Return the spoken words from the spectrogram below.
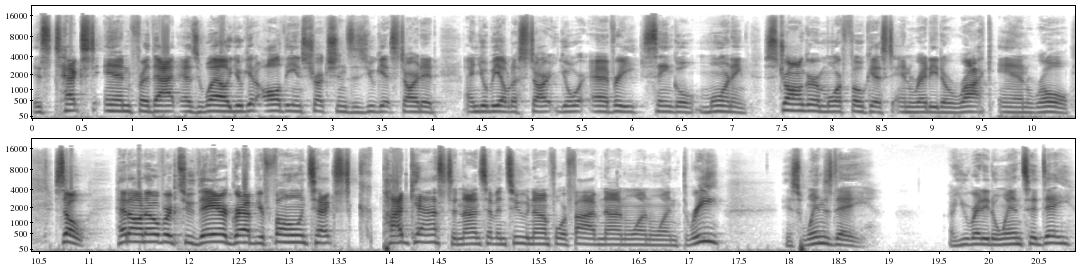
is text in for that as well. You'll get all the instructions as you get started, and you'll be able to start your every single morning stronger, more focused, and ready to rock and roll. So, head on over to there, grab your phone, text podcast to 972 945 9113. It's Wednesday. Are you ready to win today?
